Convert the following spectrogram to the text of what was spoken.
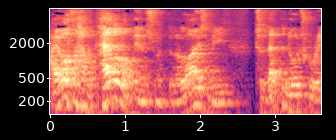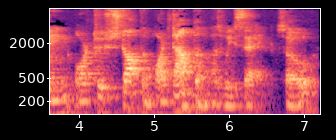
I also have a pedal on the instrument that allows me to let the notes ring or to stop them or damp them as we say. So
